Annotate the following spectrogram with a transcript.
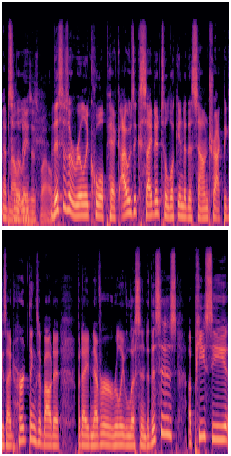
Absolutely. melodies as well. This is a really cool pick. I was excited to look into the soundtrack because I'd heard things about it, but I'd never really listened. This is a PC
